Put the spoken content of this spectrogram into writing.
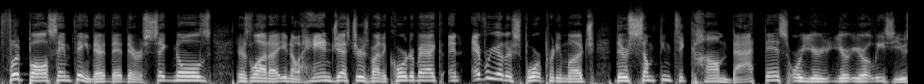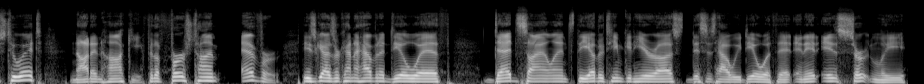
Football, same thing. There, there, there are signals. There's a lot of you know hand gestures by the quarterback, and every other sport, pretty much, there's something to combat this, or you're you're, you're at least used to it. Not in hockey. For the first time ever, these guys are kind of having to deal with dead silence. The other team can hear us. This is how we deal with it, and it is certainly.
